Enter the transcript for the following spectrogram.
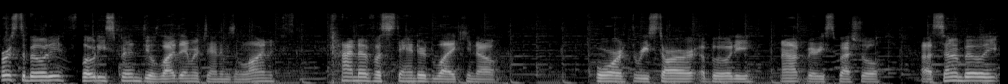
First ability, Floaty Spin, deals light damage to enemies in line. Kind of a standard, like, you know, four, three-star ability. Not very special. Uh, second ability,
